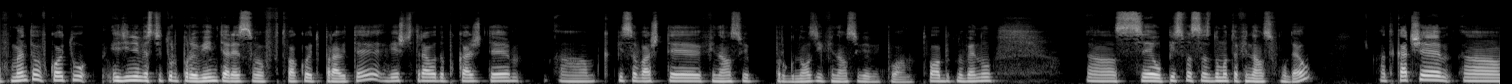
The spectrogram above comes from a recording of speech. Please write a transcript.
В момента, в който един инвеститор прояви интерес в това, което правите, вие ще трябва да покажете а, какви са вашите финансови прогнози и финансовия ви план. Това обикновено а, се описва с думата финансов модел. А, така че а,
